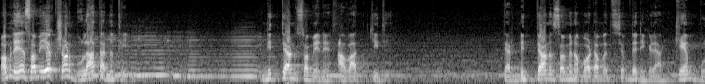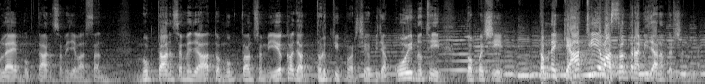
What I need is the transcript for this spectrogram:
અમને સ્વામી એક ક્ષણ ભૂલાતા નથી. નિત્યાનંદ સ્વામીને આ વાત કીધી. ત્યારે નિત્યાનંદ સ્વામીના મોઢામાંથી શબ્દ નીકળ્યા, કેમ ભૂલાય મુક્તાનંદ સ્વામી જેવા સંત? મુક્તાન સમય જેવા તો મુક્તાન સ્વામી એક જ આ ધરતી પર છે, બીજા કોઈ નથી. તો પછી તમને ક્યાંથી એવા સંતના બીજાના દર્શન થાય?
